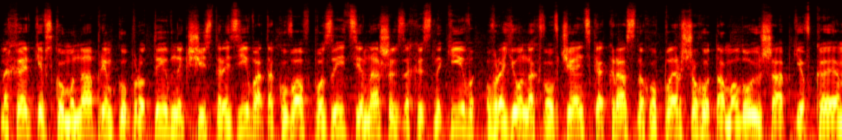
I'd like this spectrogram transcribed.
На харківському напрямку противник шість разів атакував позиції наших захисників в районах Вовчанська, Красного Першого та Малої Шапківки.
